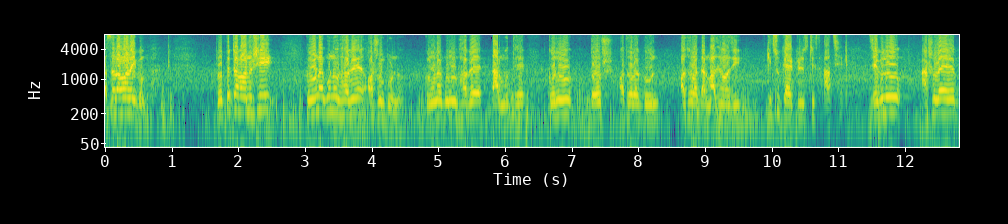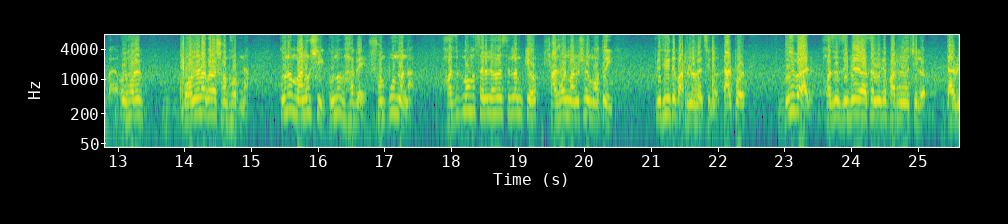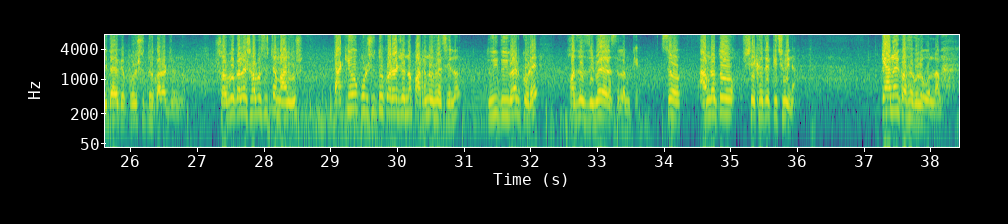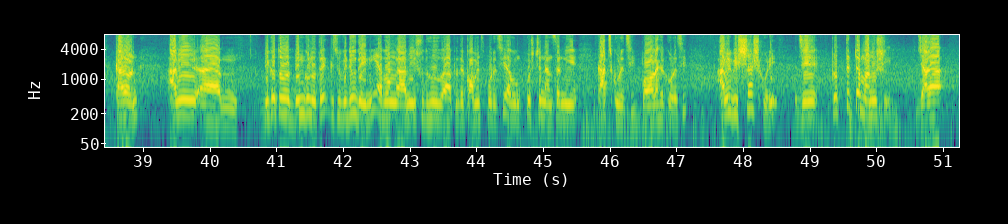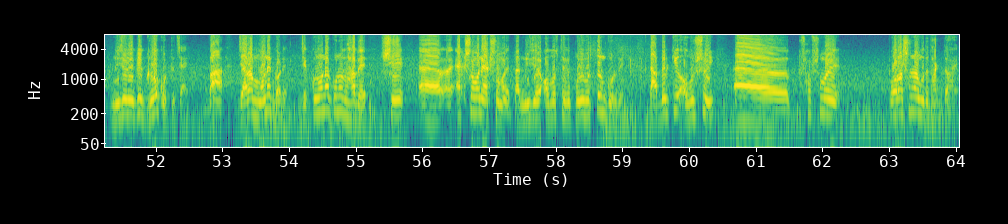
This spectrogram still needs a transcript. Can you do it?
আসসালামু আলাইকুম। প্রত্যেকটা মানুষই কোনো না কোনোভাবে অসম্পূর্ণ, কোনো না কোনোভাবে তার মধ্যে কোনো দোষ অথবা গুণ অথবা তার মাঝামাঝি কিছু ক্যারেক্টারিস্টিক্স আছে। যেগুলো আসলে ওইভাবে বর্ণনা করা সম্ভব না। কোনো মানুষই কোনোভাবে সম্পূর্ণ না। হজরত মোহাম্মদ সাল্লাহ সাল্লামকেও সাধারণ মানুষের মতোই পৃথিবীতে পাঠানো হয়েছিল। তারপর দুইবার হজরত জিবরাইল আসলামকে পাঠানো হয়েছিল তার হৃদয়কে পরিশুদ্ধ করার জন্য। সর্বকালের সর্বশ্রেষ্ঠ মানুষ তাকেও পরিশুদ্ধ করার জন্য পাঠানো হয়েছিল দুই দুইবার করে হজরত জিবরাইল আলাইসাল্লামকে সো আমরা তো সেক্ষেত্রে কিছুই না। কেন এই কথাগুলো বললাম? কারণ আমি বিগত দিনগুলোতে কিছু ভিডিও দেইনি এবং আমি শুধু আপনাদের কমেন্টস পড়েছি এবং কোশ্চেন অ্যান্সার নিয়ে কাজ করেছি, পড়ালেখা করেছি। আমি বিশ্বাস করি যে প্রত্যেকটা মানুষই যারা নিজেদেরকে গ্রো করতে চায় বা যারা মনে করে যে কোনো না কোনোভাবে সে এক সময় এক সময় তার নিজের অবস্থাকে পরিবর্তন করবে, তাদেরকে অবশ্যই সবসময় পড়াশোনার মধ্যে থাকতে হয়,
